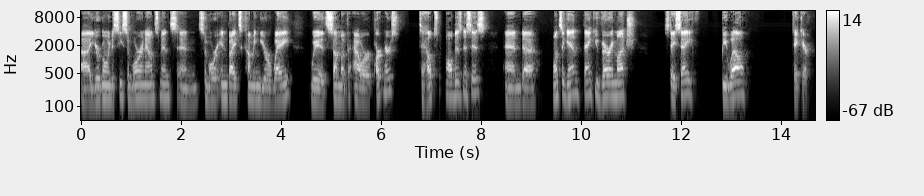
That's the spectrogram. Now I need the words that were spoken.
Uh, you're going to see some more announcements and some more invites coming your way with some of our partners to help small businesses. And uh, once again, thank you very much. Stay safe, be well, take care.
